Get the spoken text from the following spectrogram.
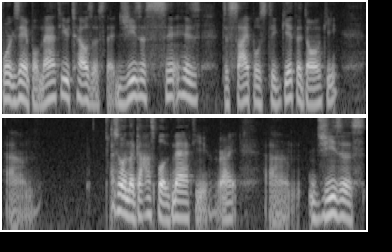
For example, Matthew tells us that Jesus sent his disciples to get the donkey. Um, so in the Gospel of Matthew, right, um, Jesus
